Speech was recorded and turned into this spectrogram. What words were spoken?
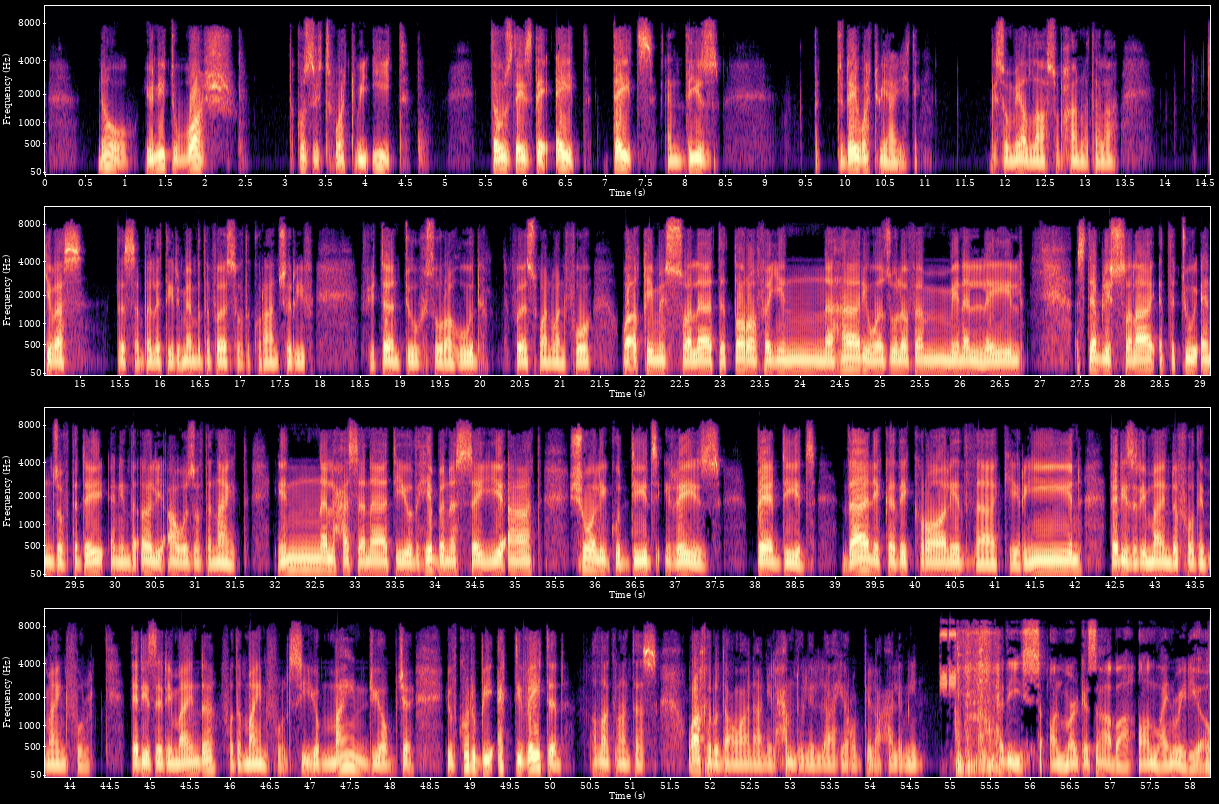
no, you need to wash because it's what we eat. Those days they ate dates and these but today what we are eating. So may Allah subhanahu wa ta'ala give us this ability. Remember the verse of the Quran Sharif. If you turn to Surah Hud, verse 114, وأقم الصلاة طرفي النهار وزلفا من الليل Establish salah at the two ends of the day and in the early hours of the night. إن الحسنات يذهبن السيئات Surely good deeds erase bad deeds. ذلك ذكرى للذاكرين That is a reminder for the mindful. That is a reminder for the mindful. See, your mind, your object, you've got to be activated. Allah grant us. وآخر دعوانا أن الحمد لله رب العالمين. On Markaz Sahaba Online Radio.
